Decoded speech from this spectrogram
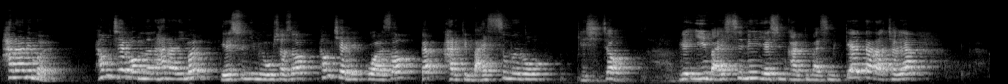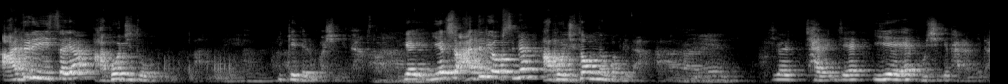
하나님을 형체가 없는 하나님을 예수님이 오셔서 형체를 입고 와서 가르친 말씀으로 계시죠. 이게 이 말씀이 예수님 가르친 말씀이 깨달아져야 아들이 있어야 아버지도 있게 되는 것입니다. 이게 예수 아들이 없으면 아버지도 없는 겁니다. 이걸 잘 이제 이해해 보시기 바랍니다.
